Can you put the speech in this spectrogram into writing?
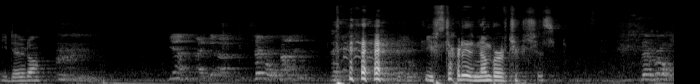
You did it all. Yeah, I did, uh, several times. You've started a number of churches. Several.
